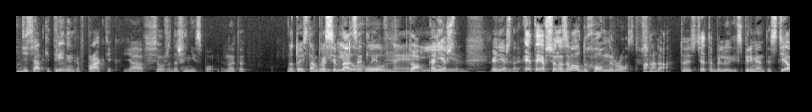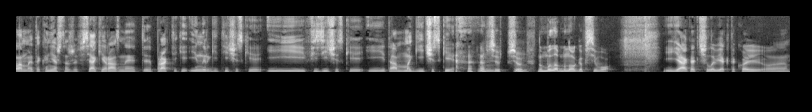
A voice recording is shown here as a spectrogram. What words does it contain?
десятки тренингов, практик. Я все уже даже не вспомню. Но это Ну, то есть там были 18 и лет. духовные, Да, и- конечно, Конечно, это я все называл духовный рост. Всё, Ага. да. То есть это были эксперименты с телом, это, конечно же, всякие разные э, практики, и энергетические, и физические, и там магические. Все, все. Ну, было много всего. И я как человек такой э,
